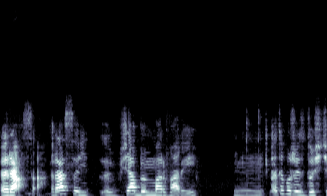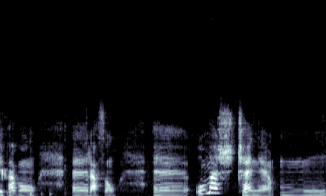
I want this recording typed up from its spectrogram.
Rasa. Rasę y, wzięłabym Marwari, mm, dlatego że jest dość ciekawą rasą. E, umaszczenie. Mm,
